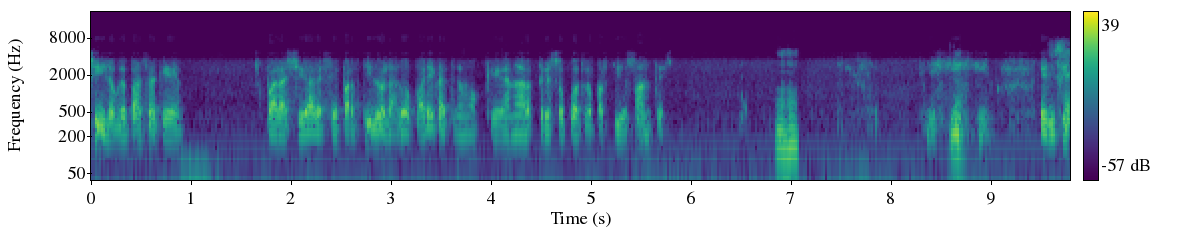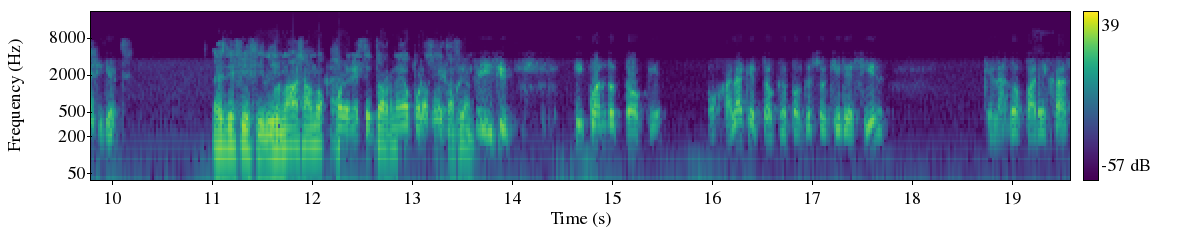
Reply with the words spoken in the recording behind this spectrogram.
Sí, lo que pasa que para llegar a ese partido, las dos parejas tenemos que ganar tres o cuatro partidos antes. es difícil, ¿eh? Es difícil, y más a lo mejor en este torneo por la situación. Es difícil. Y cuando toque, ojalá que toque, porque eso quiere decir que las dos parejas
